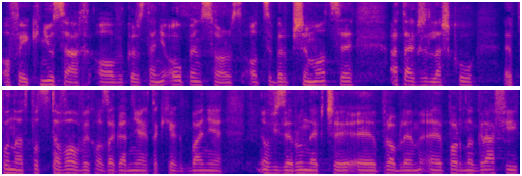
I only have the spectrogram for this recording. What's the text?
o fake newsach, o wykorzystaniu open source, o cyberprzemocy, a także dla szkół ponadpodstawowych o zagadnieniach takich jak dbanie o wizerunek czy problem pornografii.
